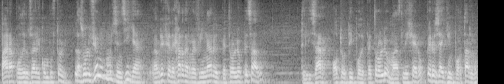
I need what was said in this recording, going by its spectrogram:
para poder usar el combustible. La solución es muy sencilla, habría que dejar de refinar el petróleo pesado, utilizar otro tipo de petróleo más ligero, pero ese hay que importarlo.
